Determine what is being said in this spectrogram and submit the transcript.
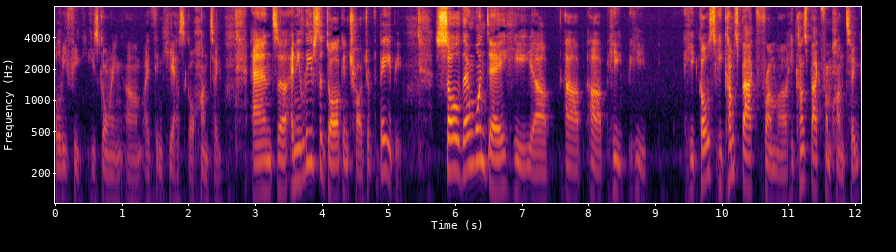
believe he, he's going. Um, I think he has to go hunting, and and he leaves the dog in charge of the baby. So then one day he he he he goes he comes back from uh, he comes back from hunting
